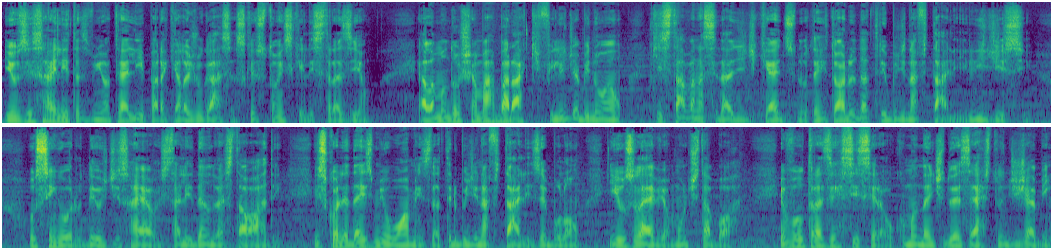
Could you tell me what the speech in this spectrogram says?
e os israelitas vinham até ali para que ela julgasse as questões que eles traziam. Ela mandou chamar Baraque, filho de Abinoão, que estava na cidade de Quedes, no território da tribo de Naphtali, e lhe disse: O Senhor, o Deus de Israel, está lhe dando esta ordem: Escolha dez mil homens da tribo de Naphtali, Zebulon, e os leve ao Monte Tabor Eu vou trazer Cícera, o comandante do exército de Jabim,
